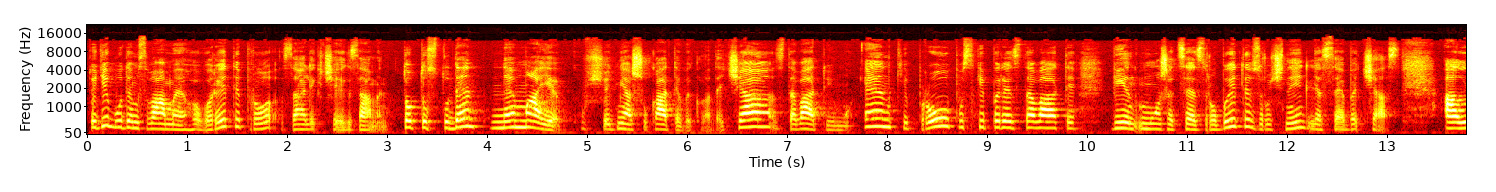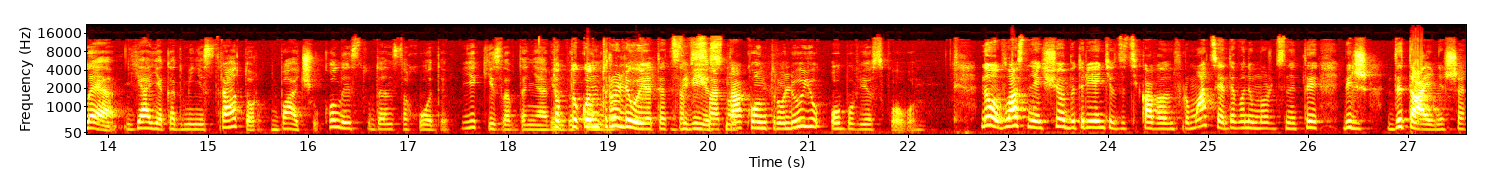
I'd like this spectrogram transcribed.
тоді будемо з вами говорити про залік чи екзамен. Тобто студент не має щодня шукати викладача, здавати йому енки, пропуски перездавати. Він може це зробити в зручний для себе час. Але я, як адміністратор, бачу, коли студент заходив, які завдання він Тобто виконував. контролюєте це Звісно, все, так? контролюю обов'язково. Ну, власне, якщо абітурієнтів зацікавила інформація, де вони можуть знайти більш детальніше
